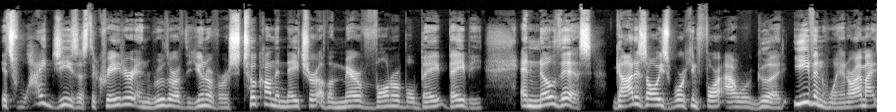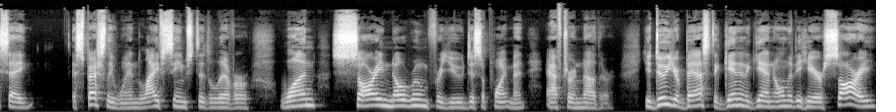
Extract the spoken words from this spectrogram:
It's why Jesus, the creator and ruler of the universe, took on the nature of a mere vulnerable ba- baby. And know this God is always working for our good, even when, or I might say, especially when life seems to deliver one sorry, no room for you disappointment after another. You do your best again and again only to hear, sorry,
